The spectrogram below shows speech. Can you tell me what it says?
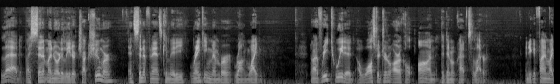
led by Senate Minority Leader Chuck Schumer and Senate Finance Committee ranking member Ron Wyden. Now, I've retweeted a Wall Street Journal article on the Democrats' letter and you can find my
